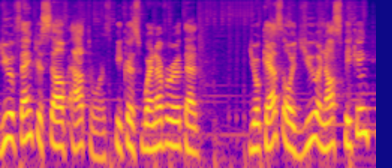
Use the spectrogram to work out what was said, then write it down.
You thank yourself afterwards because whenever that your guest or you are not speaking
